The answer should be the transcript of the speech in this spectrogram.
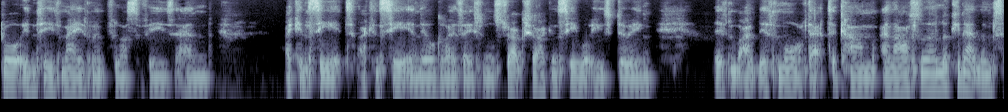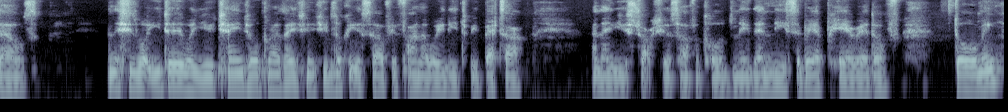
brought into his management philosophies, and I can see it. I can see it in the organizational structure. I can see what he's doing. There's, there's more of that to come. And Arsenal are looking at themselves. And this is what you do when you change organizations. You look at yourself, you find out where you need to be better, and then you structure yourself accordingly. There needs to be a period of storming.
